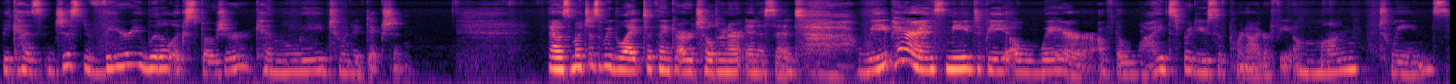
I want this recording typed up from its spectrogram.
because just very little exposure can lead to an addiction. Now, as much as we'd like to think our children are innocent, we parents need to be aware of the widespread use of pornography among tweens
